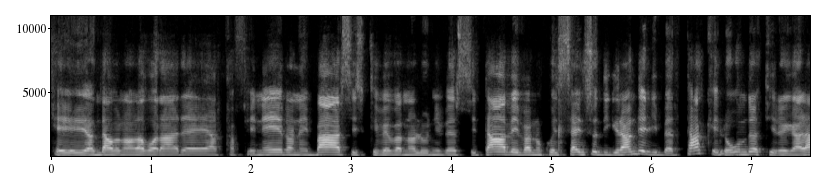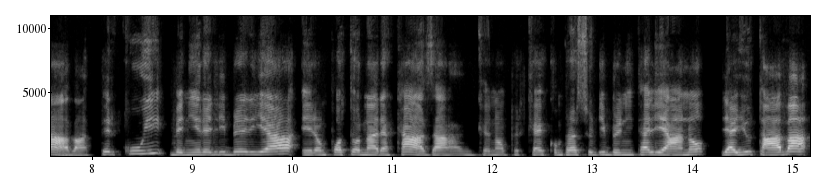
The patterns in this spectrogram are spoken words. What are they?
che andavano a lavorare al caffè nero, nei bar, si iscrivevano all'università, avevano quel senso di grande libertà che Londra ti regalava, per cui venire in libreria era un po' tornare a casa anche, no? Perché comprarsi un libro in italiano li aiutava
